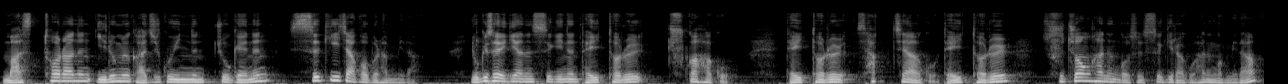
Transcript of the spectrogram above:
마스터라는 이름을 가지고 있는 쪽에는 쓰기 작업을 합니다. 여기서 얘기하는 쓰기는 데이터를 추가하고 데이터를 삭제하고 데이터를 수정하는 것을 쓰기라고 하는 겁니다.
